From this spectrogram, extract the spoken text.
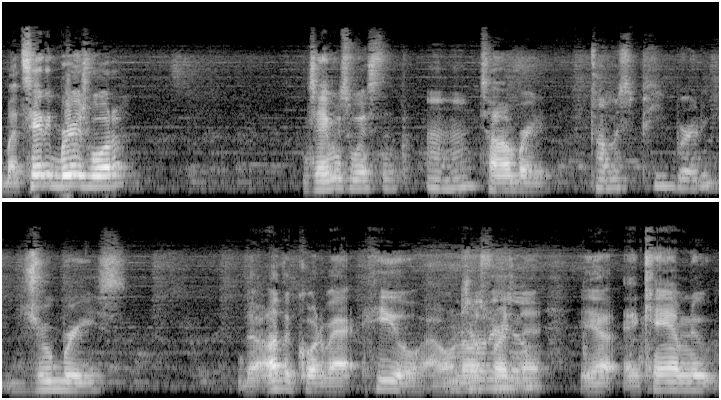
But Teddy Bridgewater, Jameis Winston, Mm-hmm. Tom Brady, Thomas P. Brady. Drew Brees, the other quarterback, Hill, I don't know his first Hill. name. Yeah, and Cam Newton.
